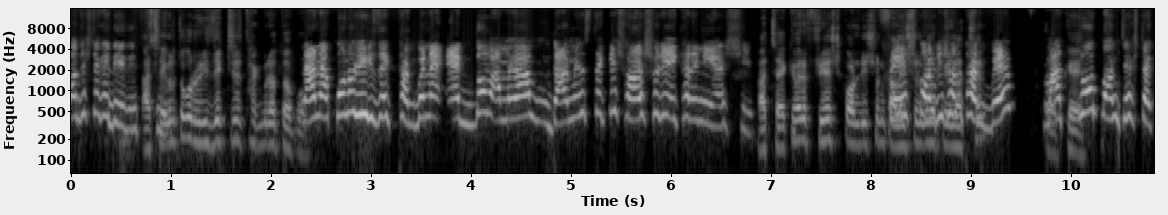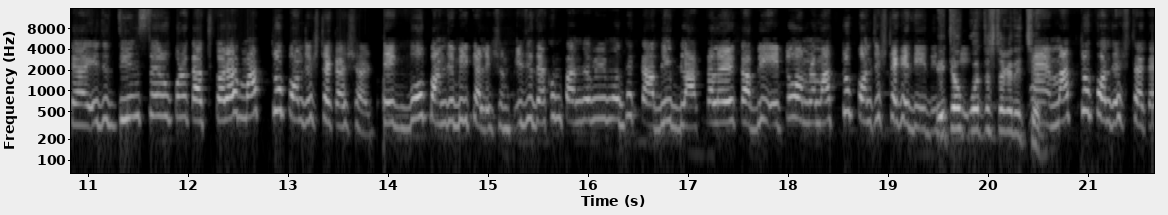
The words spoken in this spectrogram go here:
পঞ্চাশ টাকা দিয়ে আচ্ছা দিচ্ছি এগুলো তো কোনো রিজেক্ট থাকবে না তো আপু? না না কোনো রিজেক্ট থাকবে না। একদম আমরা গার্মেন্টস থেকে সরাসরি এখানে নিয়ে আসি। আচ্ছা একেবারে fresh condition fresh collection condition থাকবে। মাত্র পঞ্চাশ টাকা। এই যে জিন্স এর উপরে কাজ করা মাত্র পঞ্চাশ টাকা শার্ট দেখব পাঞ্জাবির কালেকশন এই যে দেখুন পাঞ্জাবির মধ্যে কাবলি ব্ল্যাক কালারের কাবলি এটাও আমরা মাত্র পঞ্চাশ টাকা দিয়ে দিচ্ছি। এটাও পঞ্চাশ টাকা দিচ্ছেন হ্যাঁ মাত্র পঞ্চাশ টাকা।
